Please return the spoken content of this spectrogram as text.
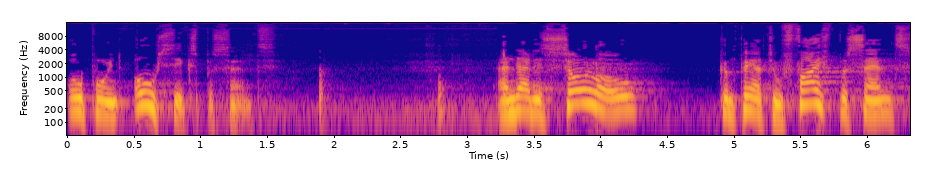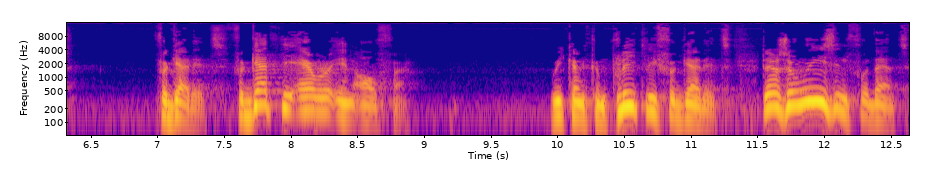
0.06%. And that is so low compared to 5%, forget it. Forget the error in alpha. We can completely forget it. There's a reason for that.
